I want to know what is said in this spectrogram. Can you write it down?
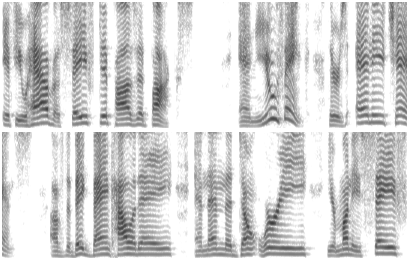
If you have a safe deposit box and you think there's any chance of the big bank holiday and then the don't worry, your money's safe,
